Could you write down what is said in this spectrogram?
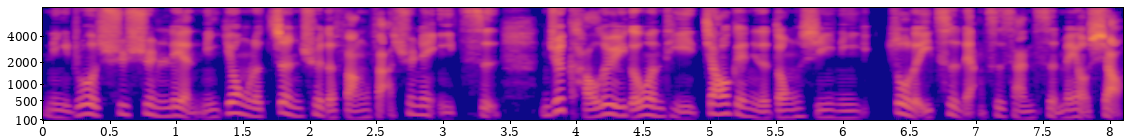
你如果去训练，你用了正确的方法训练一次，你去考虑一个问题，教给你的东西，你做了一次、两次、三次没有效，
